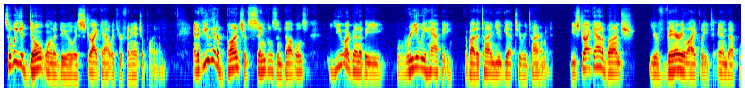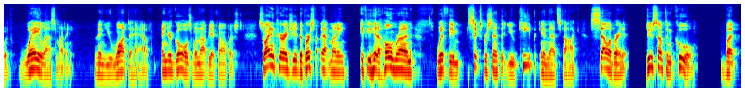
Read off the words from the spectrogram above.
So, what you don't want to do is strike out with your financial plan. And if you hit a bunch of singles and doubles, you are going to be really happy by the time you get to retirement. You strike out a bunch, you're very likely to end up with way less money than you want to have, and your goals will not be accomplished. So I'd encourage you to diversify that money. If you hit a home run with the 6% that you keep in that stock, celebrate it. Do something cool. But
